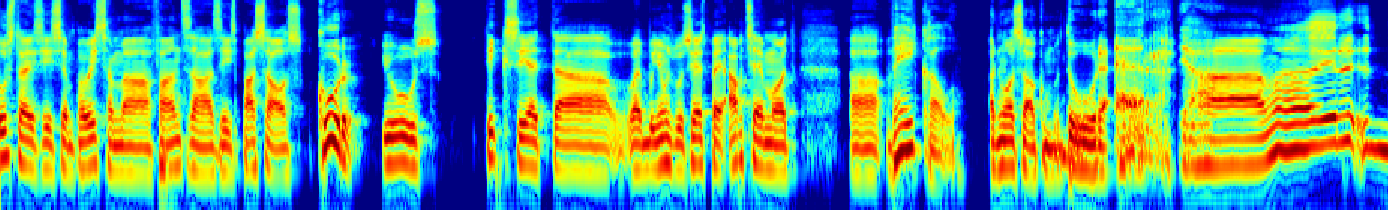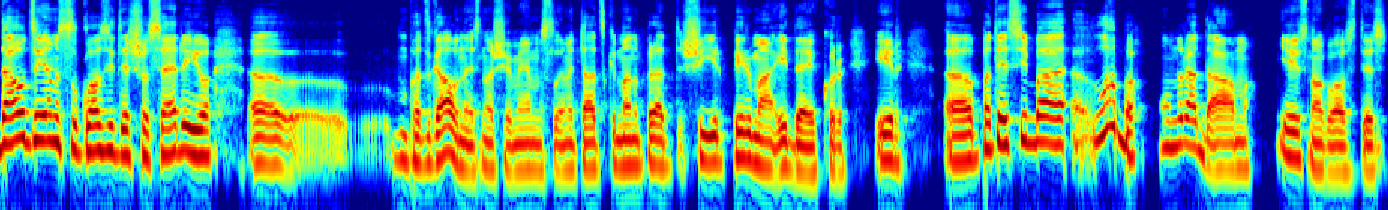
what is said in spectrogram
uztaisīsim pavisam uh, fantāzijas pasaules, kur jūs tiksiet, uh, vai jums būs iespēja apciemot uh, veikalu ar nosaukumu Dūra R. Jā, ir daudz iemeslu klausīties šo sēriju. Uh, pats galvenais no šiem iemesliem ir tāds, ka, manuprāt, šī ir pirmā ideja, kur ir uh, patiesībā laba un radāma, ja jūs noklausāties.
